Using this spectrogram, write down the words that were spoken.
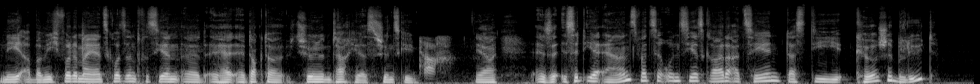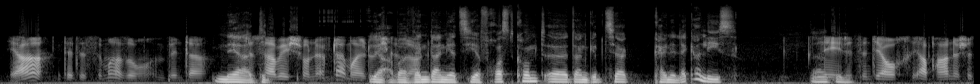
Nee, aber mich würde mal ganz kurz interessieren, äh, Herr, Herr Doktor, schönen guten Tag, hier ist Schinski. Tag. Ja, also ist es Ihr Ernst, was Sie uns jetzt gerade erzählen, dass die Kirsche blüht? Ja, das ist immer so im Winter. Ja, das das- habe ich schon öfter mal Ja, aber wenn dann jetzt hier Frost kommt, äh, dann gibt es ja keine Leckerlis. Nee, die, das sind ja auch japanische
